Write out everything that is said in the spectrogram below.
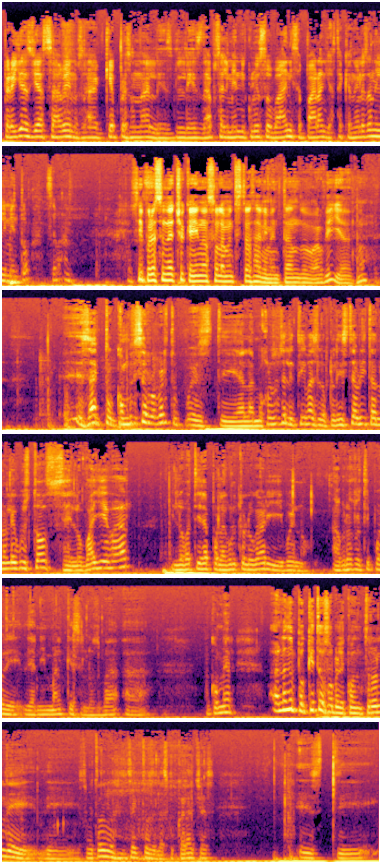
pero ellas ya saben, o sea, qué persona les, les da pues, alimento. Incluso van y se paran y hasta que no les dan alimento, se van. Sí, pero es un hecho que ahí no solamente estás alimentando ardillas, ¿no? Exacto, como dice Roberto, pues este, a lo mejor son selectivas y lo que le diste ahorita no le gustó, se lo va a llevar y lo va a tirar por algún otro lugar y bueno, habrá otro tipo de, de animal que se los va a, a comer. Hablando un poquito sobre el control de, sobre todo de los insectos, de las cucarachas, este,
